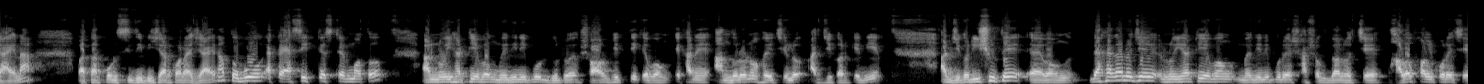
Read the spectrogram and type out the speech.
যায় না বা তার পরিস্থিতি বিচার করা যায় না। তবুও একটা অ্যাসিড টেস্টের মতো আর নৈহাটি এবং মেদিনীপুর দুটো শহর ভিত্তিক এবং এখানে আন্দোলনও হয়েছিল আরজিকরকে নিয়ে। আরজিকর ইস্যুতে এবং দেখা গেল যে নৈহাটি এবং মেদিনীপুরের শাসক দল হচ্ছে ভালো ফল করেছে।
